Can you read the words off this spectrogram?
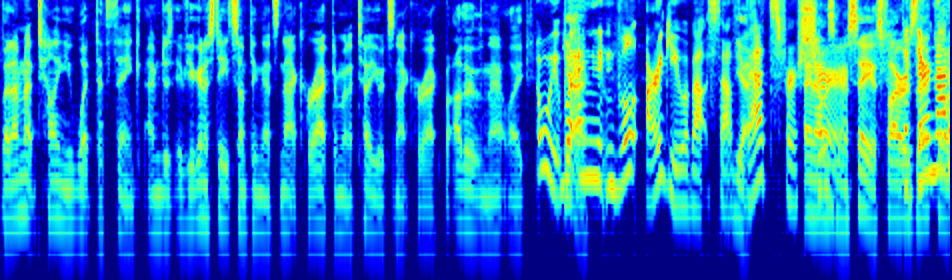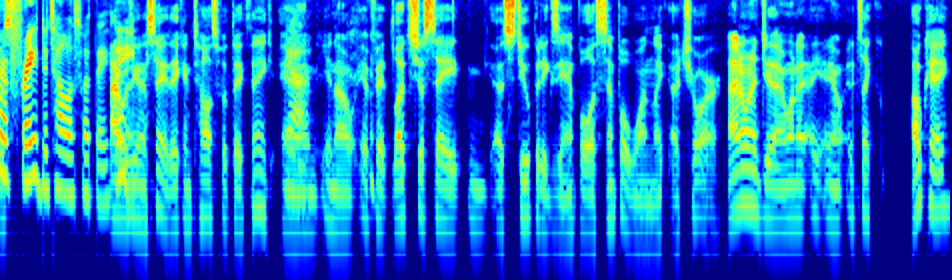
but I'm not telling you what to think. I'm just, if you're going to state something that's not correct, I'm going to tell you it's not correct. But other than that, like, Oh, wait, well, yeah. I mean, we'll argue about stuff. Yeah. That's for sure. And I was going to say, as far but as they're not goes, afraid to tell us what they think. I was going to say they can tell us what they think, Yeah. and you know, if it let's just say a stupid example, a simple one like a chore. I don't want to do that. I want to, you know, it's like okay,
